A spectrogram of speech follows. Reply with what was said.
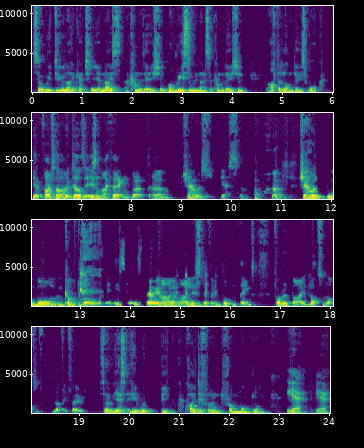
so we do like actually a nice accommodation or reasonably nice accommodation after a long day's walk. Yeah, five star hotels, it isn't my thing, but um, showers, yes. showers warm and comfortable is, is very high on my list of important things, followed by lots and lots of lovely food. So, yes, it would be quite different from Mont Blanc. Yeah, yeah.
